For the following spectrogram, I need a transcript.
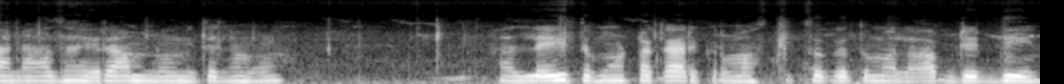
आणि आज आहे रामनवमी त्याच्यामुळं आज लय इथं मोठा कार्यक्रम असतो. सगळं तुम्हाला अपडेट देईन.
